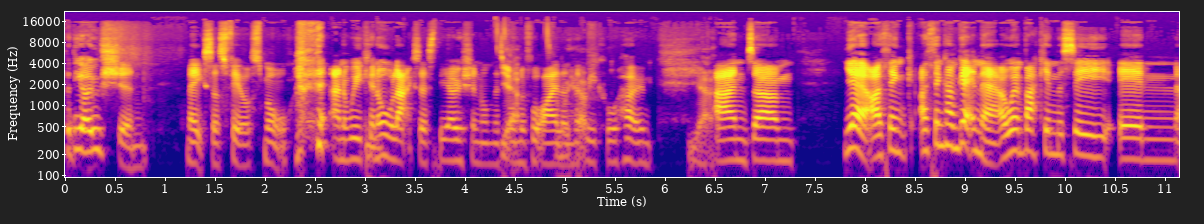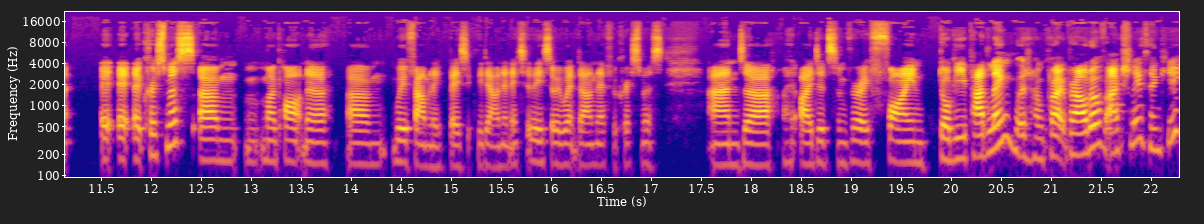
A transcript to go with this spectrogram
But the ocean makes us feel small, and we can Mm. all access the ocean on this Yeah, wonderful and we island that we call home Yeah. and um, yeah, I think I think I'm getting there. I went back in the sea in at, at Christmas. Um, my partner, um, we're family basically down in Italy, so we went down there for Christmas, and uh, I, I did some very fine doggy paddling, which I'm quite proud of, actually. Thank you.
